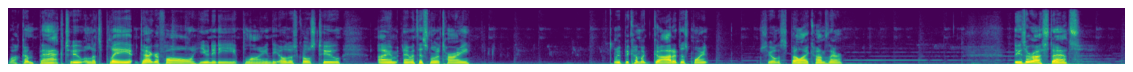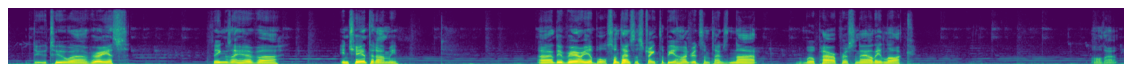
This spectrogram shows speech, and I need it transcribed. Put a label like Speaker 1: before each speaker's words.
Speaker 1: Welcome back to Let's Play Daggerfall Unity Blind, The Elder Scrolls 2. I'm Amethyst Lunitari. We've become a god at this point. See all the spell icons there? These are our stats due to uh, various things I have uh, enchanted on me. Uh, they're variable. Sometimes the strength will be 100, sometimes not. Willpower, personality, luck. All that.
